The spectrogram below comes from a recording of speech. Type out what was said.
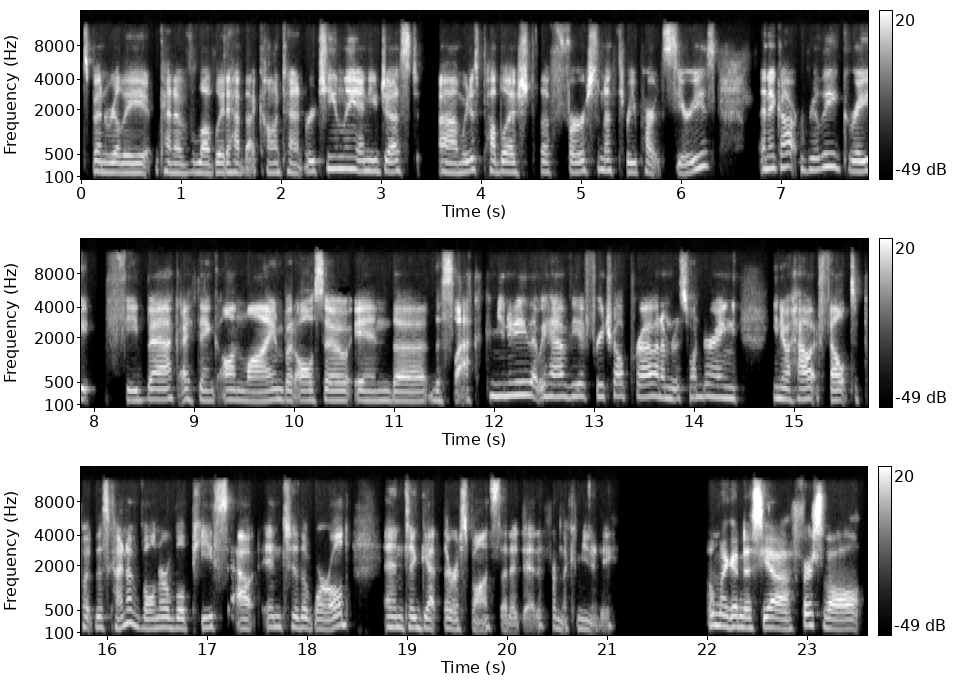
It's been really kind of lovely to have that content routinely. And you just, um, we just published the first in a three part series and it got really great feedback i think online but also in the the slack community that we have via freetrail pro and i'm just wondering you know how it felt to put this kind of vulnerable piece out into the world and to get the response that it did from the community Oh my goodness. Yeah. First of all,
